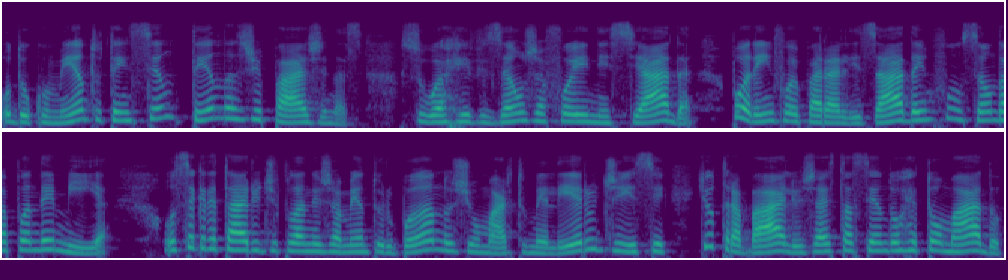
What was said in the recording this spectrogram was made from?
O documento tem centenas de páginas. Sua revisão já foi iniciada, porém foi paralisada em função da pandemia. O secretário de Planejamento Urbano, Gilmar Tumeleiro, disse que o trabalho já está sendo retomado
